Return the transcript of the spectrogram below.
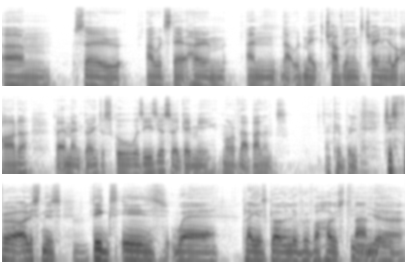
Um, so I would stay at home, and that would make traveling into training a lot harder. But it meant going to school was easier, so it gave me more of that balance. okay, brilliant. Just for our listeners, Mm. digs is where players go and live with a host family. Yeah.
